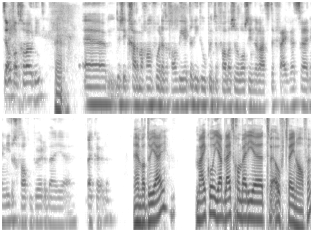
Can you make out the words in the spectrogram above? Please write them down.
telt dat gewoon niet. Ja. Ehm, dus ik ga er maar gewoon voor dat er gewoon weer drie doelpunten vallen. Zoals in de laatste vijf wedstrijden in ieder geval gebeurde bij, eh, bij Keulen. En wat doe jij? Michael, jij blijft gewoon bij die twee- over 2,5 hè?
